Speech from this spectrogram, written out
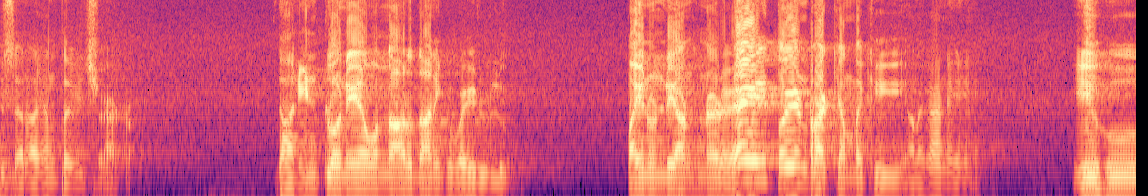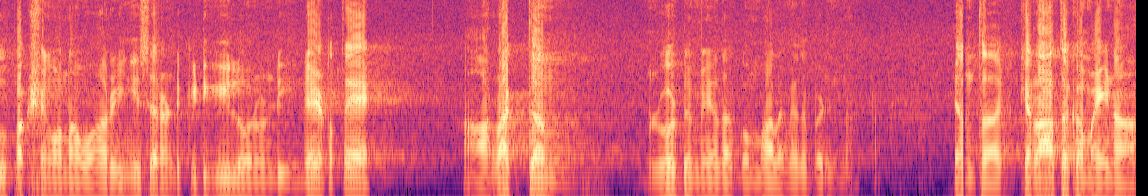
చూసారా ఎంత విచారం. దాని ఇంట్లోనే ఉన్నారు దానికి వైరులు. పైనుండి అంటున్నాడు ఏయ్ తోయండ్రా కిందకి. అనగానే ఏహు పక్షంగా ఉన్న వారు ఏం చేశారంటే కిటికీలో నుండి నేటతే ఆ రక్తం రోడ్డు మీద గుమ్మాల మీద పడిందంట. ఎంత కిరాతకమైన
